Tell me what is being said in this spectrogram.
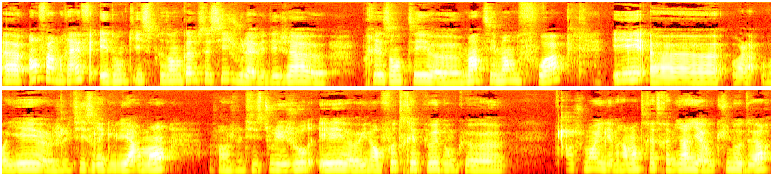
Euh, enfin bref et donc il se présente comme ceci, je vous l'avais déjà euh, présenté euh, maintes et maintes fois et voilà vous voyez je l'utilise régulièrement, enfin je l'utilise tous les jours et il en faut très peu donc franchement il est vraiment très très bien, il n'y a aucune odeur.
